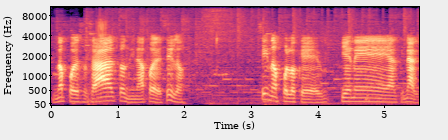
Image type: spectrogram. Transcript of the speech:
No puedes usar altos ni nada por decirlo. Sino por lo que viene al final.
